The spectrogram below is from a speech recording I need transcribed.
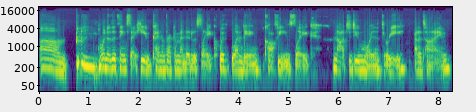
Um one of the things that he kind of recommended was like with blending coffees, like not to do more than three at a time,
